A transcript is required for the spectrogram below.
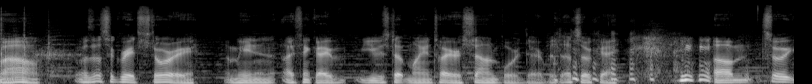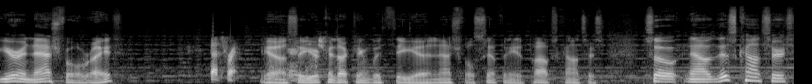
wow. Well, that's a great story. I mean, I think I've used up my entire soundboard there, but that's okay. um, so you're in Nashville, right? That's right. Yeah, so you're conducting with the uh, Nashville Symphony of Pops concerts. So now this concert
